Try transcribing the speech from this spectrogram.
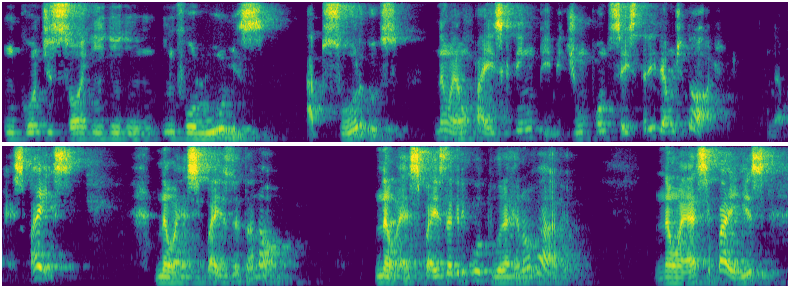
em condições, em, em, em volumes absurdos, não é um país que tem um PIB de 1,6 trilhão de dólares. Não é esse país. Não é esse país do etanol. Não é esse país da agricultura renovável. Não é esse país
